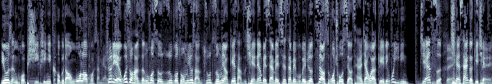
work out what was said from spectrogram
有任何皮皮，你扣不到我脑壳上面。兄弟，我说哈，任何时候，如果说我们有啥子组织，我们要给啥子钱，两百、三百、三三百、五百，比如说只要是我确实要参加，我要给的，我一定坚持前三个给钱，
